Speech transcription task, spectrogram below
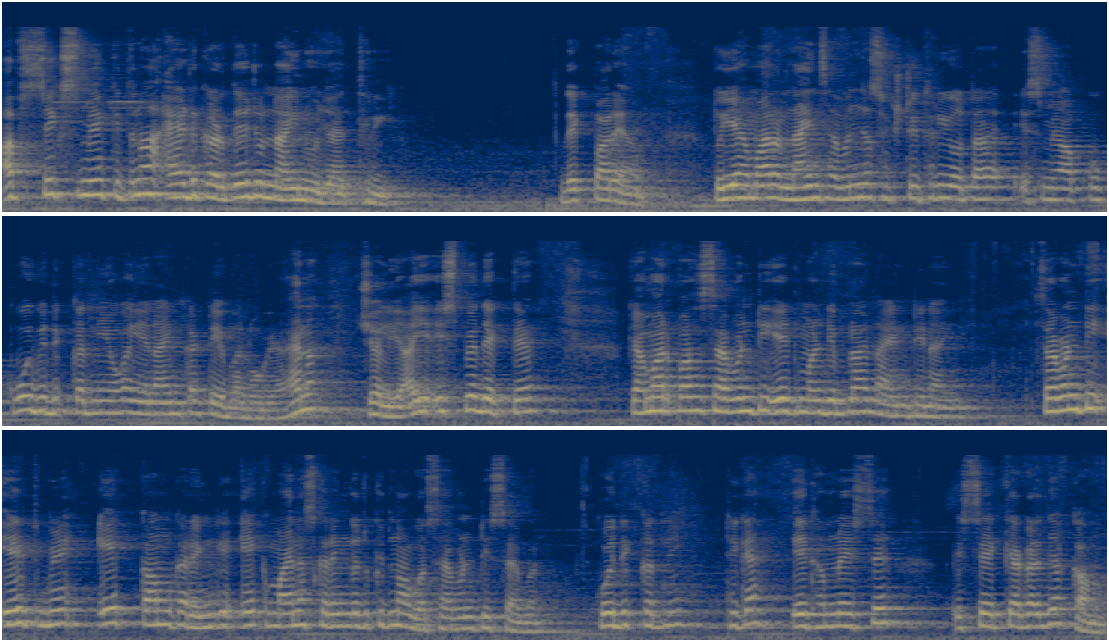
अब सिक्स में कितना ऐड कर दे जो नाइन हो जाए? थ्री। देख पा रहे हैं आप? तो ये हमारा नाइन, सेवन या सिक्सटी थ्री होता है। इसमें आपको कोई भी दिक्कत नहीं होगा। ये नाइन का टेबल हो गया, है ना? चलिए, आइए, इस पर देखते हैं कि हमारे पास seventy eight multiply ninety nine. Seventy eight में एक कम करेंगे, एक माइनस करेंगे तो कितना होगा? Seventy seven. कोई दिक्कत नहीं, ठीक है? एक हमने इससे इससे क्या कर दिया? कम।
